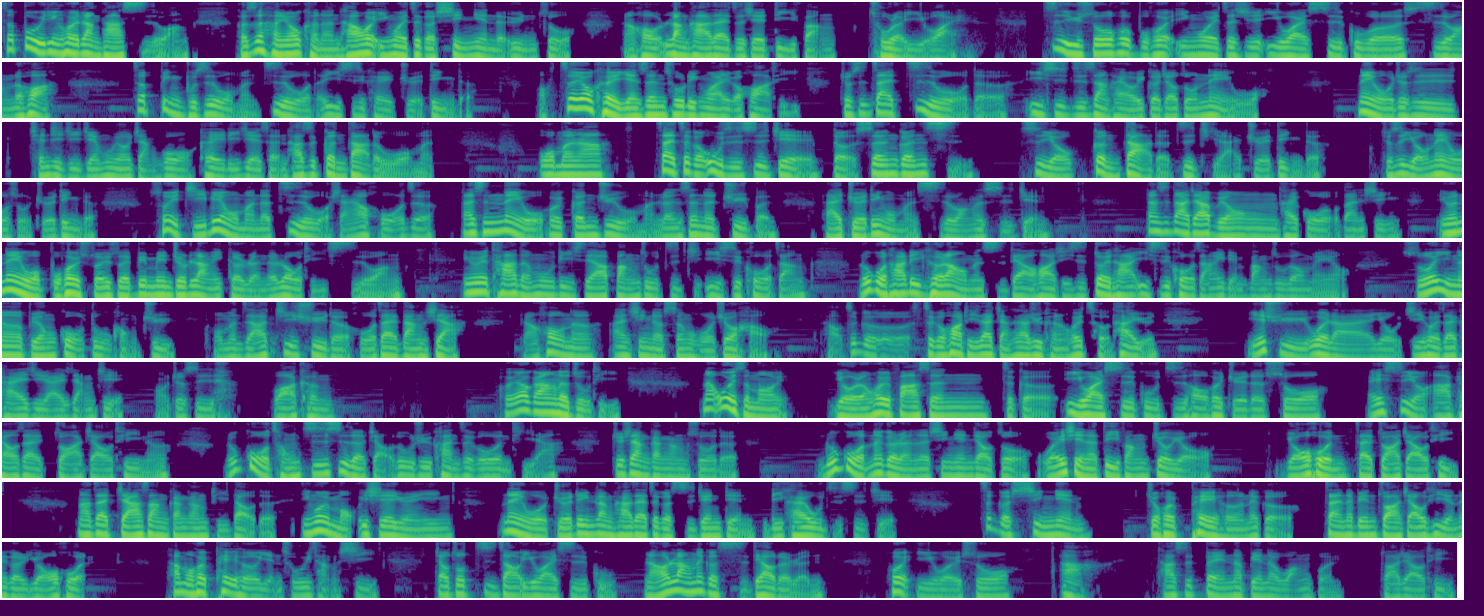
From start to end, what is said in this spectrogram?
这不一定会让他死亡，可是很有可能他会因为这个信念的运作，然后让他在这些地方出了意外。至于说会不会因为这些意外事故而死亡的话，这并不是我们自我的意识可以决定的。哦，这又可以延伸出另外一个话题，就是在自我的意识之上，还有一个叫做内我。内我就是前几集节目有讲过，可以理解成它是更大的我们。我们啊，在这个物质世界的生跟死，是由更大的自己来决定的，就是由内我所决定的。所以，即便我们的自我想要活着，但是内我会根据我们人生的剧本来决定我们死亡的时间。但是大家不用太过担心，因为内我不会随随便便就让一个人的肉体死亡，因为他的目的是要帮助自己意识扩张。如果他立刻让我们死掉的话，其实对他意识扩张一点帮助都没有。所以呢，不用过度恐惧，我们只要继续的活在当下，然后呢，安心的生活就好。好，这个这个话题再讲下去可能会扯太远，也许未来有机会再开一集来讲解哦，就是挖坑。回到刚刚的主题。那为什么有人会发生这个意外事故之后，会觉得说，哎，是有阿飘在抓交替呢？如果从知识的角度去看这个问题啊，就像刚刚说的，如果那个人的信念叫做危险的地方就有游魂在抓交替，那再加上刚刚提到的，因为某一些原因，那我决定让他在这个时间点离开物质世界，这个信念就会配合那个在那边抓交替的那个游魂。他们会配合演出一场戏，叫做制造意外事故，然后让那个死掉的人会以为说啊，他是被那边的亡魂抓交替。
